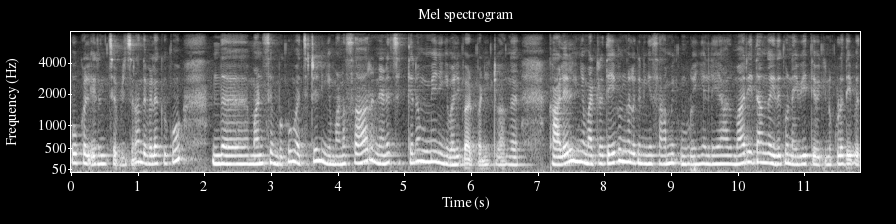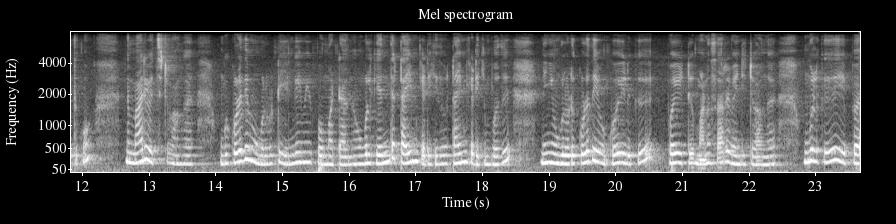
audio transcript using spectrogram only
பூக்கள் இருந்துச்சு அப்படின்னு சொன்னால் அந்த விளக்குக்கும் இந்த மண் செம்புக்கும் வச்சுட்டு நீங்கள் மனசார நினச்சி தினமுமே நீங்கள் வழிபாடு பண்ணிட்டு வாங்க. காலையில் நீங்கள் மற்ற தெய்வங்களுக்கு நீங்கள் சாமி கும்பிடுவீங்க இல்லையா? அது மாதிரி தாங்க இதுக்கும் நைவேத்தியம் வைக்கணும் குலதெய்வத்துக்கும். இந்த மாதிரி வச்சுட்டு வாங்க. உங்கள் குலதெய்வம் உங்களை விட்டு எங்கேயுமே போக மாட்டாங்க. உங்களுக்கு எந்த டைம் கிடைக்குதோ டைம் கிடைக்கும்போது நீங்கள் உங்களோட குலதெய்வம் கோயிலுக்கு போயிட்டு மனசார வேண்டிட்டு வாங்க. உங்களுக்கு இப்போ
